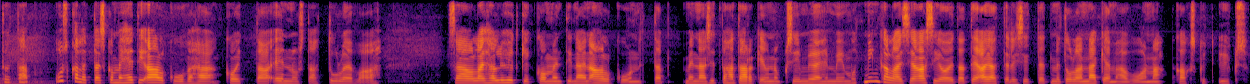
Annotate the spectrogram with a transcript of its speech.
Tota, uskallettaisiko me heti alkuun vähän koittaa ennustaa tulevaa? Saa olla ihan lyhytkin kommentti näin alkuun, että mennään sitten vähän tarkennuksiin myöhemmin. Mutta minkälaisia asioita te ajattelisitte, että me tullaan näkemään vuonna 2021?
